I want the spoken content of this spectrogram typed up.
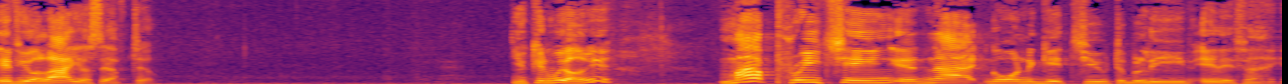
if you allow yourself to. You can will. My preaching is not going to get you to believe anything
